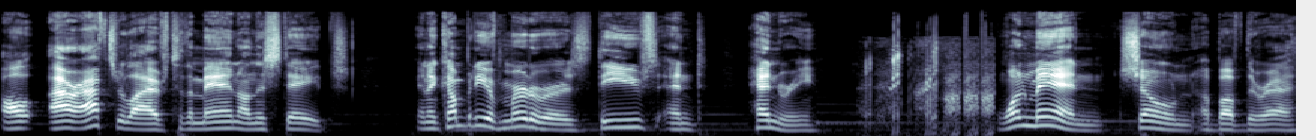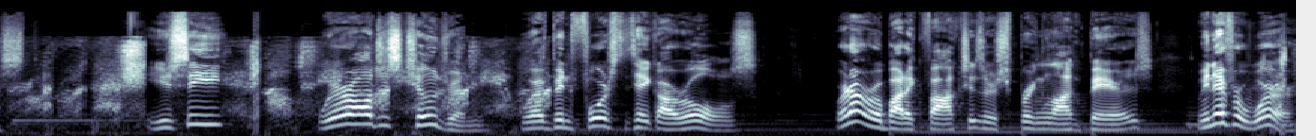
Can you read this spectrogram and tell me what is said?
all, our afterlives to the man on this stage. In a company of murderers, thieves, and Henry, one man shone above the rest. You see, we're all just children who have been forced to take our roles. We're not robotic foxes or spring-locked bears. We never were.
